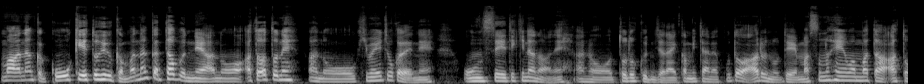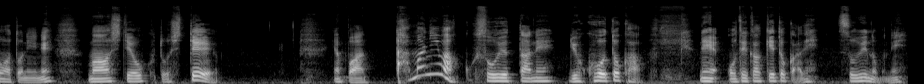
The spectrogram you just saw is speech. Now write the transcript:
まあなんか光景というか、まあなんか多分ね、あの、後々ね、あの、決まりとかでね、音声的なのはね、あの、届くんじゃないかみたいなことはあるので、まあその辺はまた後々にね、回しておくとして、やっぱ、たまにはそういったね、旅行とか、ね、お出かけとかね、そういうのもね、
